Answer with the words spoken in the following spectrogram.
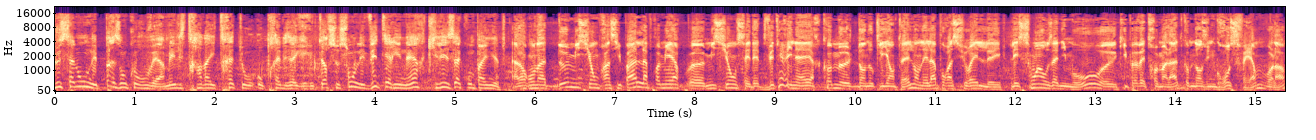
Le salon n'est pas encore ouvert, mais il travaille très tôt auprès des agriculteurs. Ce sont les vétérinaires qui les accompagnent. Alors on a deux missions principales. La première euh, mission, c'est d'être vétérinaire comme dans nos clientèles. On est là pour assurer les, les soins aux animaux euh, qui peuvent être malades, comme dans une grosse ferme. Voilà.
